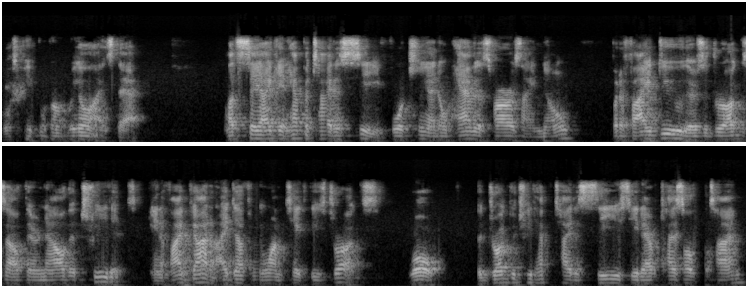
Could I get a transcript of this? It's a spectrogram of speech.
Most people don't realize that. Let's say I get hepatitis C. Fortunately, I don't have it as far as I know. But if I do, there's a drugs out there now that treat it. And if I've got it, I definitely want to take these drugs. Well, the drug to treat hepatitis C, you see it advertised all the time,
